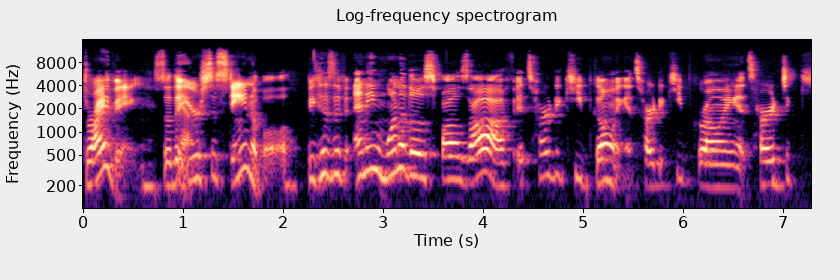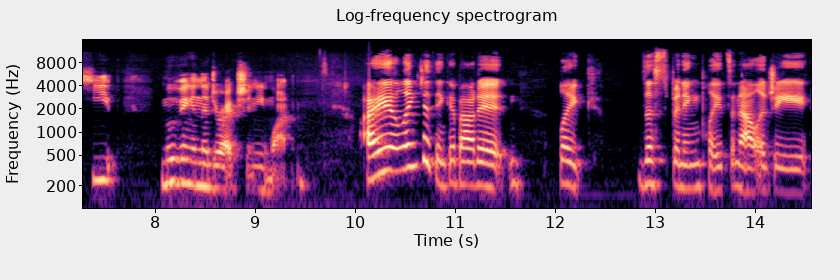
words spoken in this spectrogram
thriving, so that Yeah. you're sustainable. Because if any one of those falls off, it's hard to keep going, it's hard to keep growing, it's hard to keep moving in the direction you want. I like to think about it like the spinning plates analogy,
